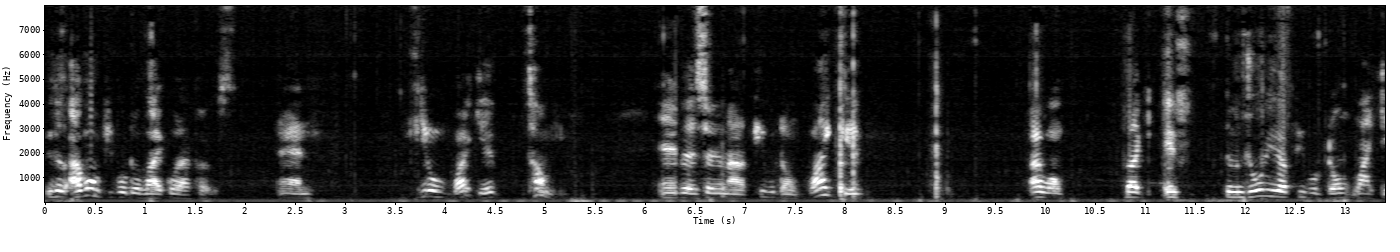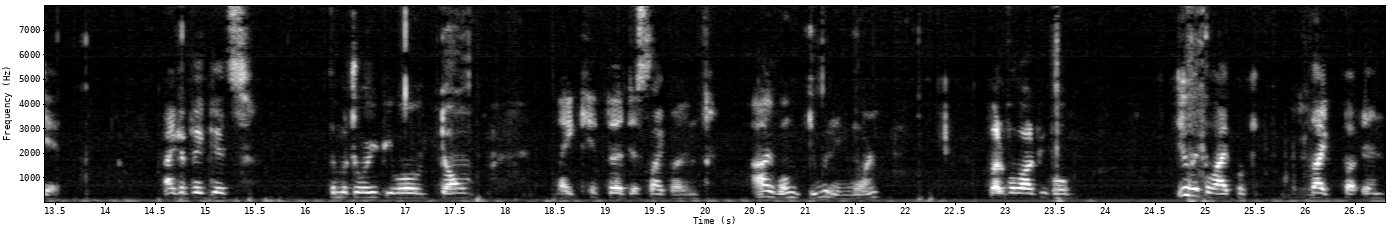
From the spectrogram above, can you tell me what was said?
Because I want people to like what I post. And if you don't like it tell me. And if a certain amount of people don't like it, I won't. Like, if the majority of people don't like it, like if it gets, the majority of people don't, like, hit the dislike button, I won't do it anymore. But if a lot of people do hit the like, bu- like button,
